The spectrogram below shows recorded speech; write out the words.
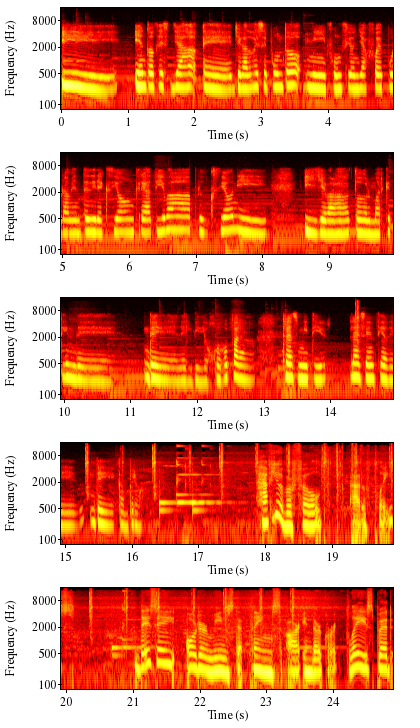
Y, entonces ya eh, llegados a ese punto, mi función ya fue puramente dirección creativa, producción y, y llevar todo el marketing de, de, del videojuego para transmitir la esencia de, de Campero. Have you ever felt out of place? They say order means that things are in their correct place, but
